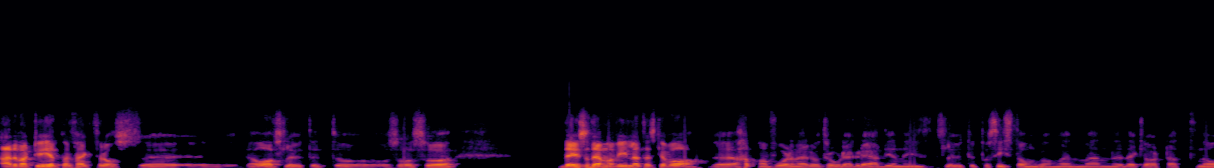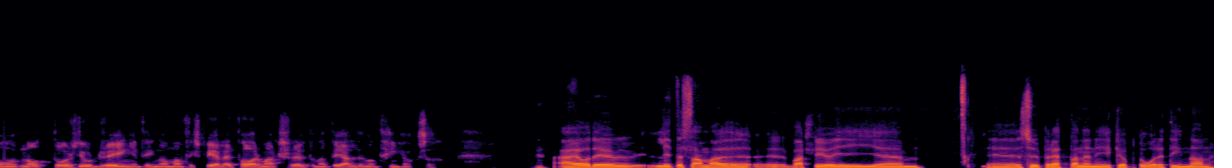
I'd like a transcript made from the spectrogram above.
ja, det vart ju helt perfekt för oss, eh, det avslutet och, och så. så det är så där man vill att det ska vara, eh, att man får den där otroliga glädjen i slutet på sista omgången. Men det är klart att något år gjorde det ingenting om man fick spela ett par matcher utan att det gällde någonting också. Nej, och det är lite samma eh, vart det ju i ehm, eh, superettan när ni gick upp då året innan.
